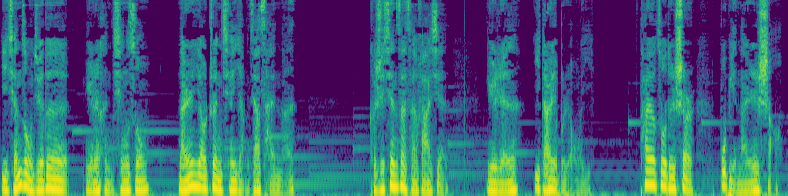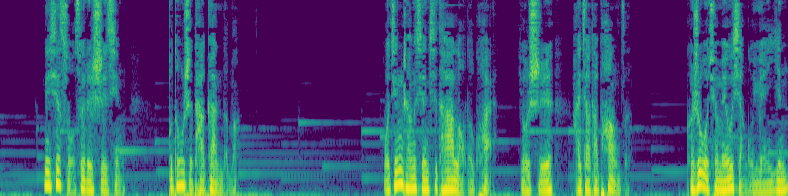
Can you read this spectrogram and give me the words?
以前总觉得女人很轻松，男人要赚钱养家才难。可是现在才发现。女人一点也不容易，她要做的事儿不比男人少。那些琐碎的事情，不都是她干的吗？我经常嫌弃他老得快，有时还叫他胖子，可是我却没有想过原因。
